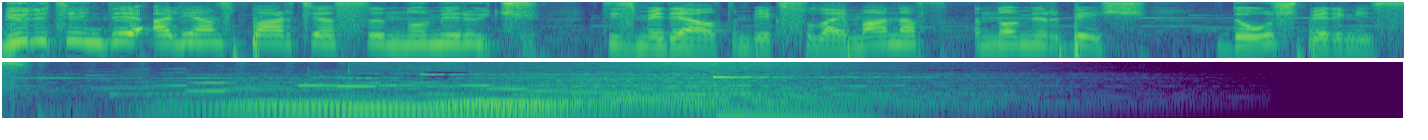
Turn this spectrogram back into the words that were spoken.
Бюллетенде Альянс партиясы номер 3, тизмеде Алтынбек Сулайманов номер 5. Доуш беріңіз.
